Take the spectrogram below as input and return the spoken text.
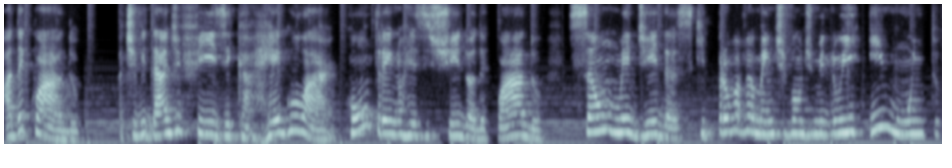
adequado atividade física regular com treino resistido adequado são medidas que provavelmente vão diminuir e muito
